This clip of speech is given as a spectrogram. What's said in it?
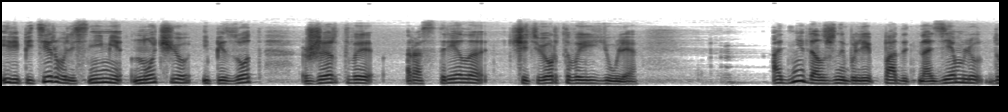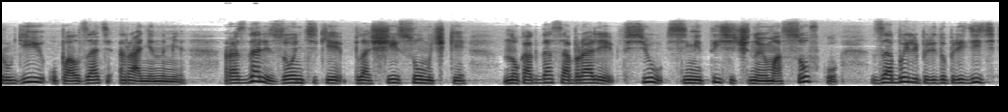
и репетировали с ними ночью эпизод жертвы расстрела 4 июля. Одни должны были падать на землю, другие уползать ранеными. Раздали зонтики, плащи, сумочки, но когда собрали всю семитысячную массовку, забыли предупредить,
